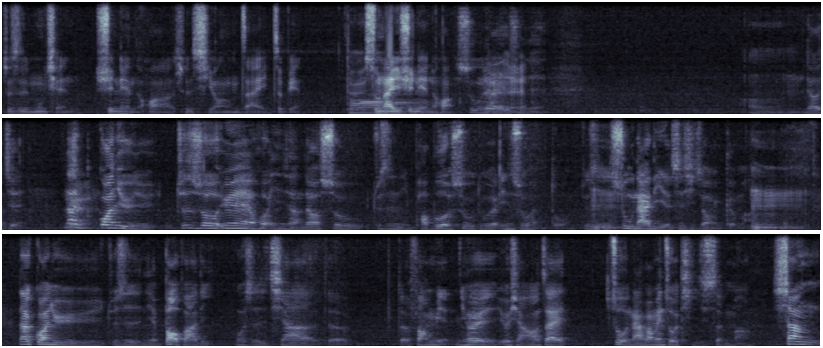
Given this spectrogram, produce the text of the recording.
就是目前训练的话，就是希望在这边，对速耐力训练的话，速耐力训练。嗯，了解。那关于就是说，因为会影响到速，就是你跑步的速度的因素很多，就是速耐力也是其中一个嘛。嗯嗯嗯。那关于就是你的爆发力或是其他的的方面，你会有想要在做哪方面做提升吗？像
